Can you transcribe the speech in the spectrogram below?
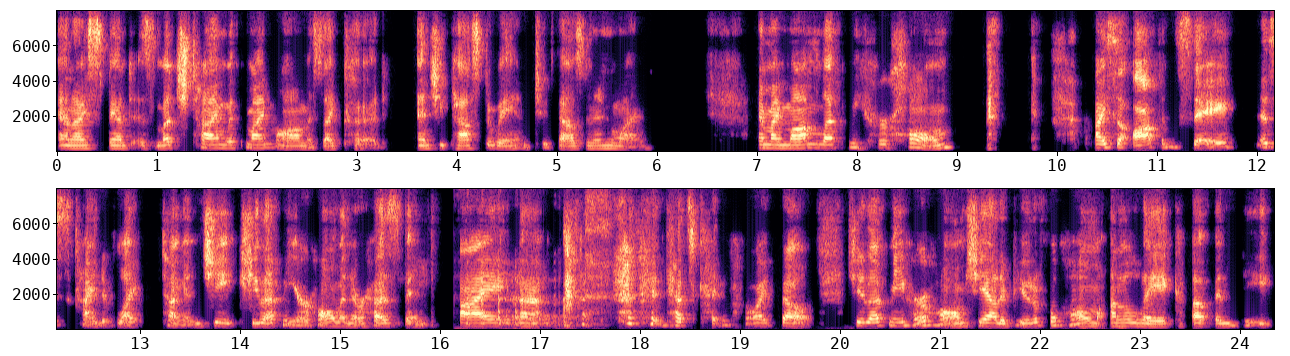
and I spent as much time with my mom as I could. And she passed away in 2001 and my mom left me her home. I so often say it's kind of like tongue in cheek. She left me her home and her husband. I uh, that's kind of how I felt. She left me her home. She had a beautiful home on a lake up in the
